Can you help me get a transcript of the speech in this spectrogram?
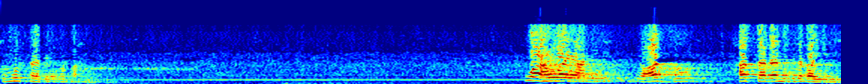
في مسند الإمام أحمد وهو يعني يعد حسنا لغيره.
